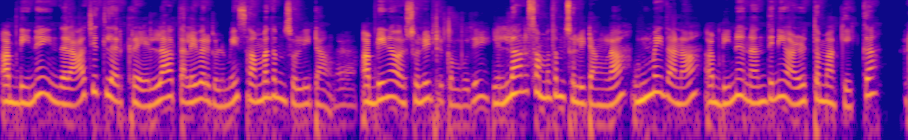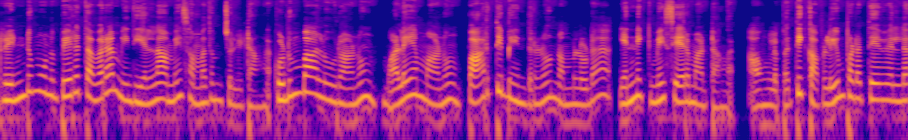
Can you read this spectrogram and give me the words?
அப்படின்னு இந்த ராஜ்யத்துல இருக்கிற எல்லா தலைவர்களுமே சம்மதம் சொல்லிட்டாங்க. அப்படின்னு அவர் சொல்லிட்டு இருக்கும்போதே எல்லாரும் சம்மதம் சொல்லிட்டாங்களா? உண்மைதானா? அப்படின்னு நந்தினி அழுத்தமா கேட்க ரெண்டு மூணு பேரை தவிர மீதி எல்லாமே சம்மதம் சொல்லிட்டாங்க. கொடும்பாலூரானும் மலையம்மானும் பார்த்திபேந்திரனும் நம்மளோட என்னைக்குமே சேர மாட்டாங்க. அவங்கள பத்தி கவலையும் பட தேவையில்லை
